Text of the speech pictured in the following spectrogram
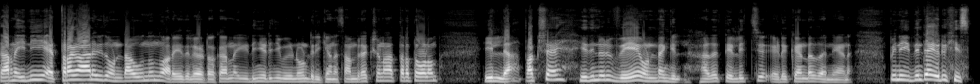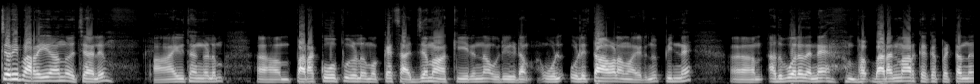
കാരണം ഇനി എത്ര കാലം ഇത് ഉണ്ടാവുമെന്നൊന്നും അറിയത്തില്ല കേട്ടോ. കാരണം ഇടിഞ്ഞിടിഞ്ഞ് വീണുകൊണ്ടിരിക്കുകയാണ്. സംരക്ഷണം അത്രത്തോളം ഇല്ല. പക്ഷേ ഇതിനൊരു വേ ഉണ്ടെങ്കിൽ അത് തെളിച്ച് എടുക്കേണ്ടത് തന്നെയാണ്. പിന്നെ ഇതിന്റെ ഒരു ഹിസ്റ്ററി പറയുക എന്ന് വെച്ചാൽ ആയുധങ്ങളും പടക്കോപ്പുകളും ഒക്കെ സജ്ജമാക്കിയിരുന്ന ഒരു ഇടം ഒളി- ഒളിത്താവളമായിരുന്നു പിന്നെ അതുപോലെ തന്നെ ഭടന്മാർക്കൊക്കെ പെട്ടെന്ന്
